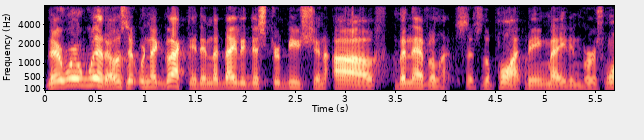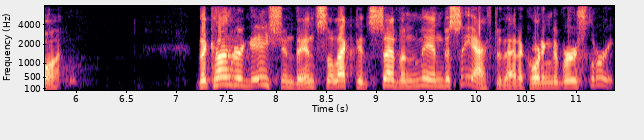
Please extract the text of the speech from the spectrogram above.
There were widows that were neglected in the daily distribution of benevolence. That's the point being made in verse 1. The congregation then selected seven men to see after that, according to verse 3.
